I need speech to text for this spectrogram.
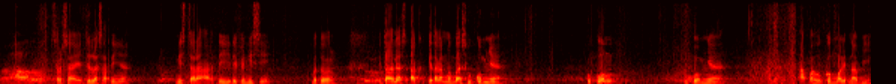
paham. selesai jelas artinya ini secara arti definisi betul kita lihat kita akan membahas hukumnya hukum hukumnya apa hukum maulid nabi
